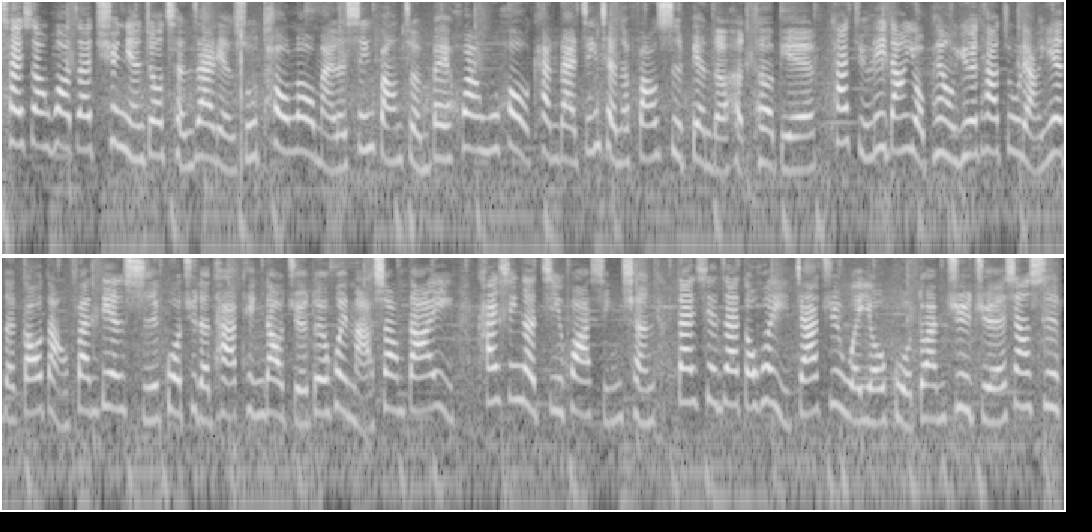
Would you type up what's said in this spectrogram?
蔡尚华在去年就曾在脸书透露，买了新房准备换屋后，看待金钱的方式变得很特别。他举例，当有朋友约他住两夜的高档饭店时，过去的他听到绝对会马上答应，开心的计划行程，但现在都会以家具为由果断拒绝，像是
